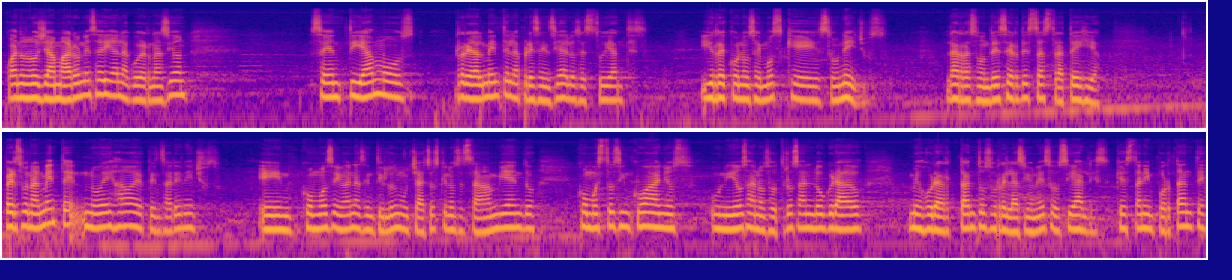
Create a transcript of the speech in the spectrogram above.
cuando nos llamaron ese día en la gobernación, sentíamos realmente la presencia de los estudiantes y reconocemos que son ellos la razón de ser de esta estrategia. Personalmente no dejaba de pensar en ellos en cómo se iban a sentir los muchachos que nos estaban viendo, cómo estos cinco años unidos a nosotros han logrado mejorar tanto sus relaciones sociales, que es tan importante.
